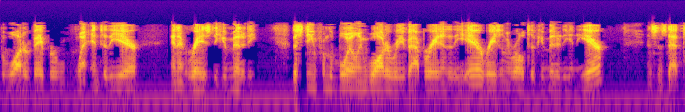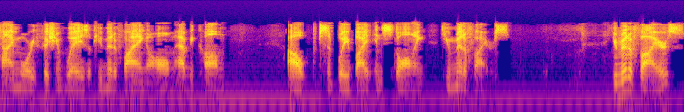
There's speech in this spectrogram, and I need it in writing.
the water vapor went into the air and it raised the humidity. The steam from the boiling water would evaporate into the air, raising the relative humidity in the air. And since that time, more efficient ways of humidifying a home have become out simply by installing humidifiers. Humidifiers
